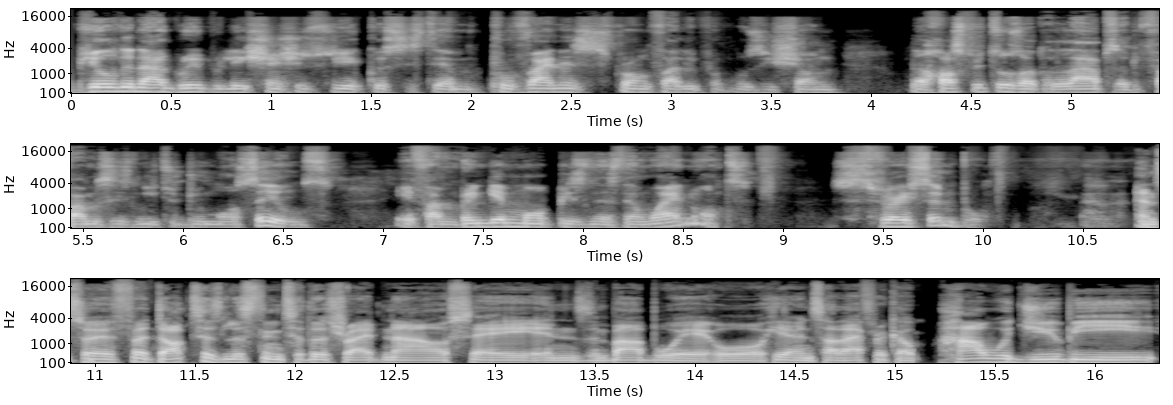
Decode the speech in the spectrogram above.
Building our great relationships with the ecosystem, providing strong value proposition. The hospitals or the labs or the pharmacies need to do more sales. If I'm bringing more business, then why not? It's very simple. And so, if a doctor's listening to this right now, say in Zimbabwe or here in South Africa, how would you be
